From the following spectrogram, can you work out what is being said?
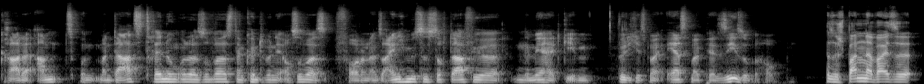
gerade Amt- und Mandatstrennung oder sowas, dann könnte man ja auch sowas fordern. Also eigentlich müsste es doch dafür eine Mehrheit geben, würde ich jetzt mal erstmal per se so behaupten. Also spannenderweise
